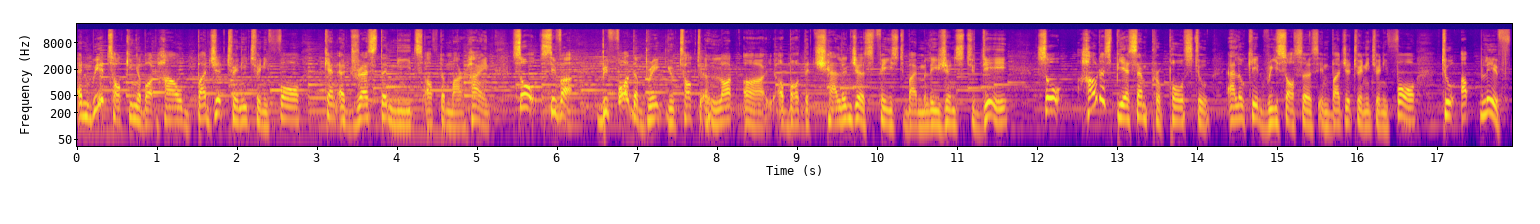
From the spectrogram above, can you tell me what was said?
and we're talking about how Budget 2024 can address the needs of the marhaen. So, Siva, before the break, you talked a lot uh, about the challenges faced by Malaysians today. So, how does PSM propose to allocate resources in Budget 2024 to uplift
